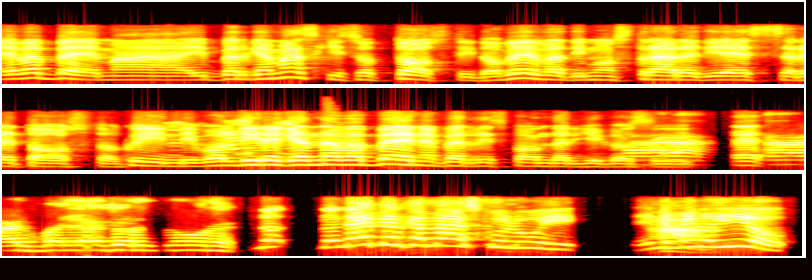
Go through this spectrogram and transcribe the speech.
E vabbè, ma i bergamaschi sono tosti, doveva dimostrare di essere tosto, quindi vuol dire che andava bene per rispondergli così. Ah, Eh, Hai sbagliato ragione. No, non è bergamasco lui, e nemmeno Ah. io.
